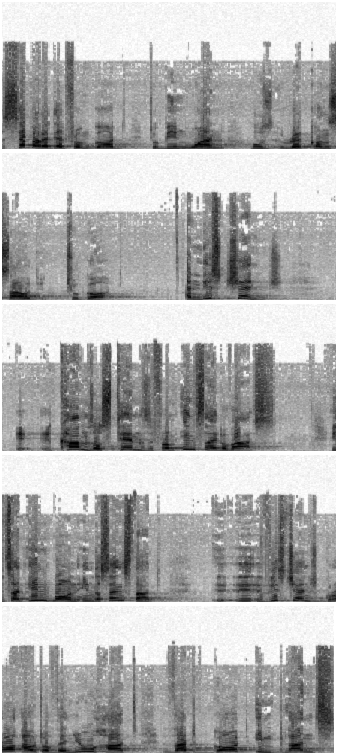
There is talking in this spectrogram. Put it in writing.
separated from God to being one who's reconciled to God. And this change, it, it comes or stems from inside of us. It's an inborn in the sense that this change grow out of the new heart that God implants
